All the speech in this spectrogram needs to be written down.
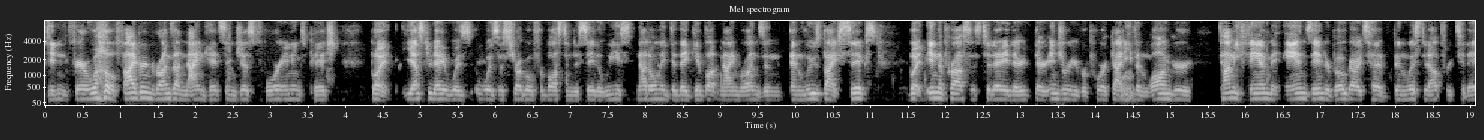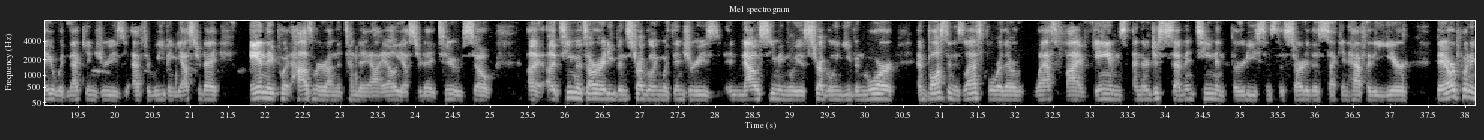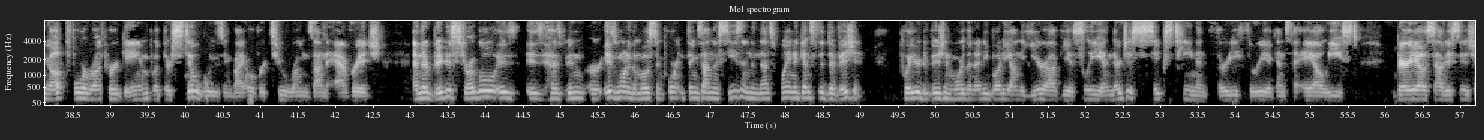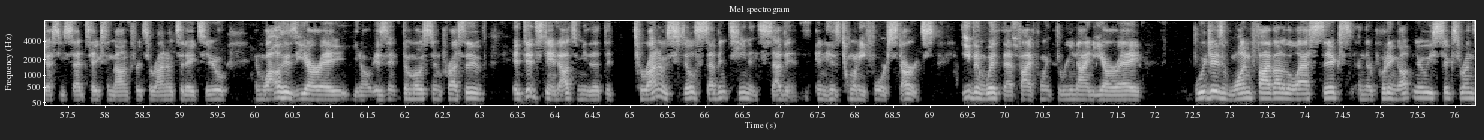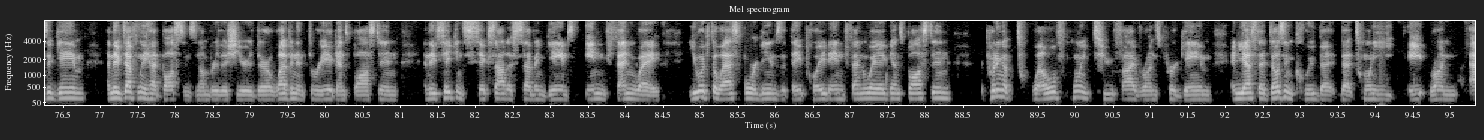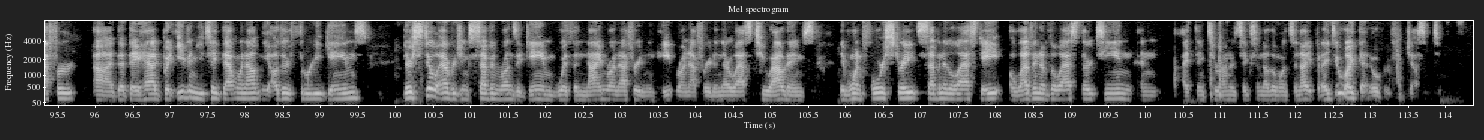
didn't fare well. Five earned runs on nine hits in just four innings pitched. But yesterday was was a struggle for Boston to say the least. Not only did they give up nine runs and and lose by six, but in the process today, their their injury report got even longer. Tommy Pham and Xander Bogaerts have been listed out for today with neck injuries after leaving yesterday and they put Hosmer on the 10 day IL yesterday too. So a, a, team that's already been struggling with injuries and now seemingly is struggling even more. And Boston has last four their last five games, and they're just 17 and 30 since the start of the second half of the year. They are putting up four runs per game, but they're still losing by over two runs on average. And their biggest struggle is is has been or is one of the most important things on the season, and that's playing against the division play your division more than anybody on the year, obviously, and they're just 16 and 33 against the AL East. Berrios obviously, as Jesse said, takes the mound for Toronto today too. And while his ERA, you know, isn't the most impressive, it did stand out to me that the Toronto is still 17 and 7 in his 24 starts, even with that 5.39 ERA. Blue Jays won five out of the last six, and they're putting up nearly six runs a game and they've definitely had Boston's number this year. They're 11 and 3 against Boston, and they've taken six out of seven games in Fenway. You look at the last four games that they played in Fenway against Boston, they're putting up 12.25 runs per game. And yes, that does include that, that 28 run effort uh, that they had. But even you take that one out in the other three games, they're still averaging seven runs a game with a nine run effort and an eight run effort in their last two outings. They've won four straight, seven of the last eight, 11 of the last 13. And I think Toronto takes another one tonight. But I do like that over from Justin.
